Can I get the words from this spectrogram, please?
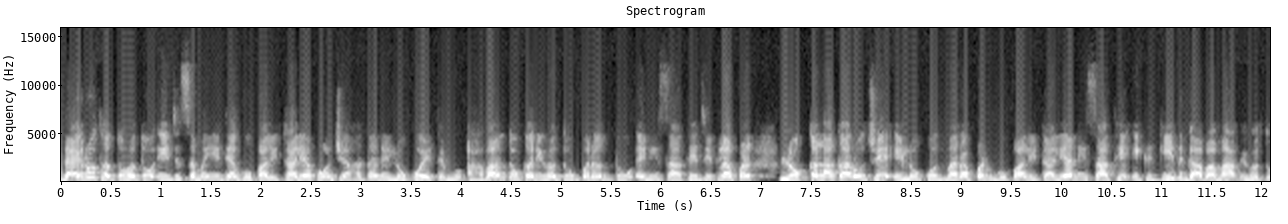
ડાયરો થતો હતો, એ જ સમયે ત્યાં ગોપાલ ઇટાલિયા પહોંચ્યા હતા અને લોકોએ તેમનું આહવાન તો કર્યું હતું, પરંતુ એની સાથે જેટલા પણ લોક કલાકારો છે, એ લોકો દ્વારા પણ ગોપાલ ઇટાલિયાની સાથે એક ગીત ગાવામાં આવ્યું હતું.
